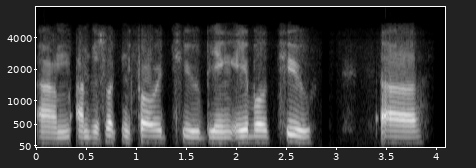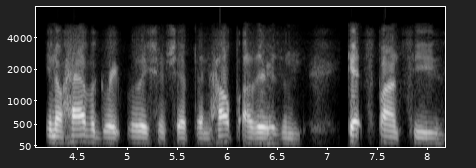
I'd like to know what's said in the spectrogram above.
Um, I'm just looking forward to being able to, uh, you know, have a great relationship and help others and get sponsees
